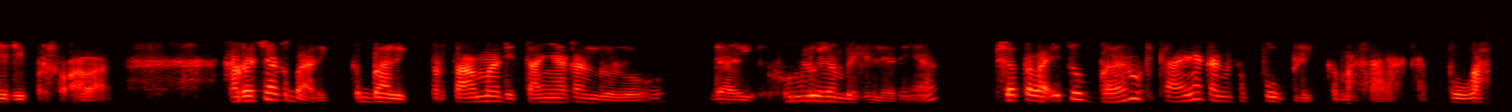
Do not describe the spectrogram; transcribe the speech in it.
jadi persoalan. Harusnya kebalik. Kebalik. Pertama ditanyakan dulu dari hulu sampai hilirnya, setelah itu baru ditanyakan ke publik, ke masyarakat, puas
